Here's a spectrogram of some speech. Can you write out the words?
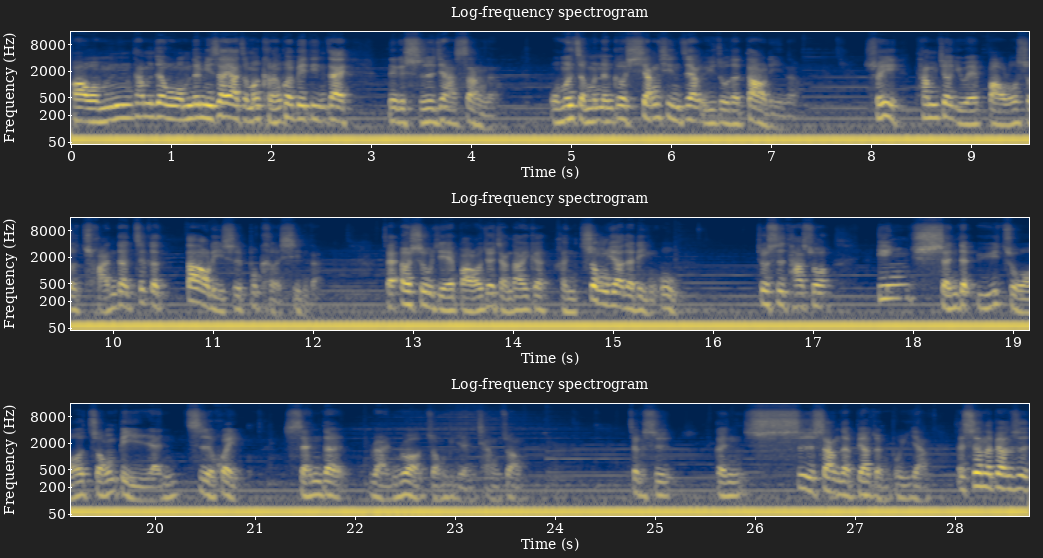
啊，我们他们认为我们的弥赛亚怎么可能会被钉在那个十字架上呢？我们怎么能够相信这样愚拙的道理呢？所以他们就以为保罗所传的这个道理是不可信的。在二十五节，保罗就讲到一个很重要的领悟，就是他说：“因神的愚拙总比人智慧，神的软弱总比人强壮。”这个是跟世上的标准不一样。在世上的标准是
